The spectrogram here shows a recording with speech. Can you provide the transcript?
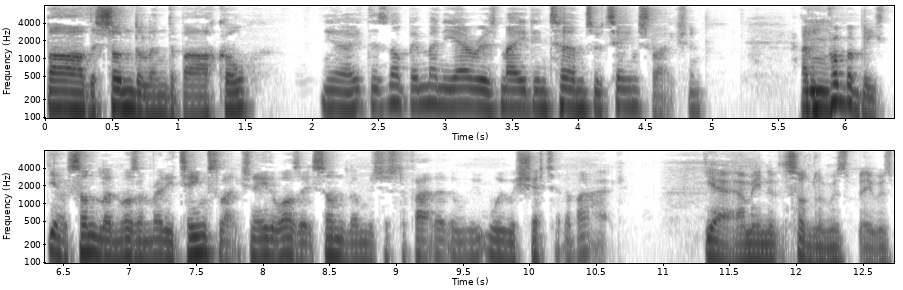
bar the Sunderland debacle, you know, there's not been many errors made in terms of team selection. And probably, you know, Sunderland wasn't really team selection either, was it? Sunderland was just the fact that we, we were shit at the back. Yeah, I mean Sunderland was it was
